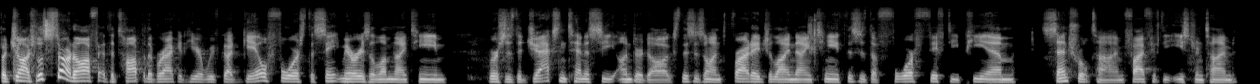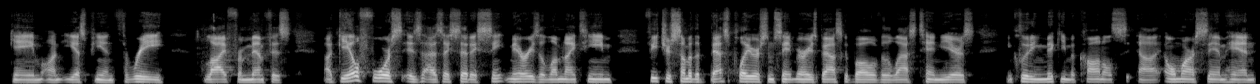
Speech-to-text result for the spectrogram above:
But Josh, let's start off at the top of the bracket here. We've got Gael Force, the St. Mary's alumni team, versus the Jackson, Tennessee underdogs. This is on Friday, July 19th. This is the 4:50 p.m. Central Time, 5:50 Eastern Time game on ESPN three, live from Memphis. Uh, Gael Force is, as I said, a St. Mary's alumni team. Features some of the best players from St. Mary's basketball over the last 10 years, including Mickey McConnell, uh, Omar Samhan,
